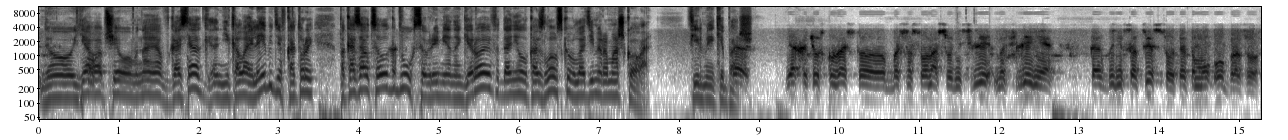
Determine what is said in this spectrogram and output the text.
Ну, я вообще у меня в гостях Николай Лебедев, который показал целых двух современных героев Данила Козловского, Владимира Машкова в фильме «Экипаж». Да. Я хочу сказать, что большинство нашего населения как бы не соответствует этому образу.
